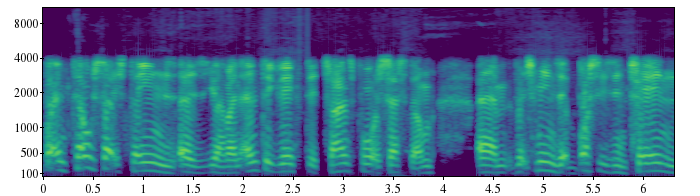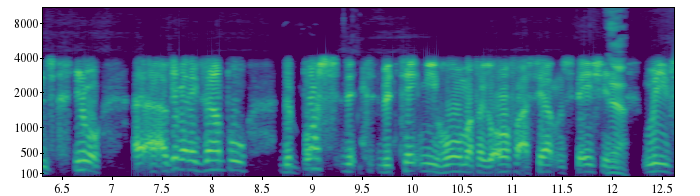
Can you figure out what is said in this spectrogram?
but until such times as you have an integrated transport system, um, which means that buses and trains, you know, I, I'll give you an example. The bus that would take me home if I got off at a certain station Yeah. leaves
